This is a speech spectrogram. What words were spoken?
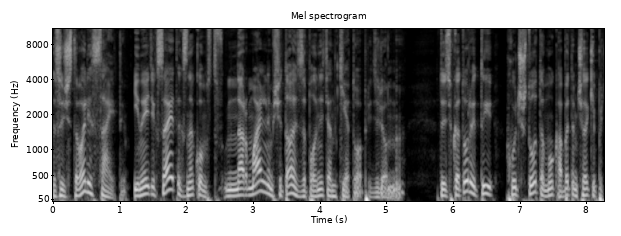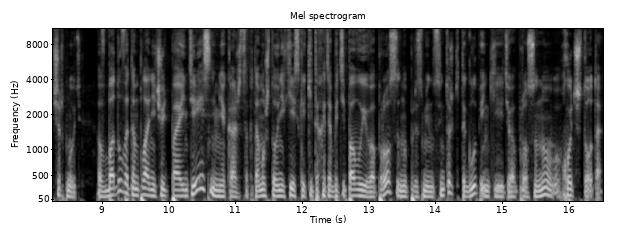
существовали сайты. И на этих сайтах знакомств нормальным считалось заполнять анкету определенную. То есть в которой ты хоть что-то мог об этом человеке подчеркнуть. В Баду в этом плане чуть поинтереснее, мне кажется, потому что у них есть какие-то хотя бы типовые вопросы, ну плюс-минус, не то что какие-то глупенькие эти вопросы, но хоть что-то.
